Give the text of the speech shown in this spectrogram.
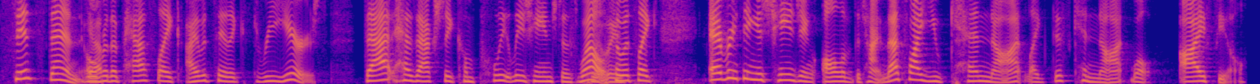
since then, over the past like I would say like 3 years, that has actually completely changed as well. So it's like everything is changing all of the time. That's why you cannot like this cannot, well, I feel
